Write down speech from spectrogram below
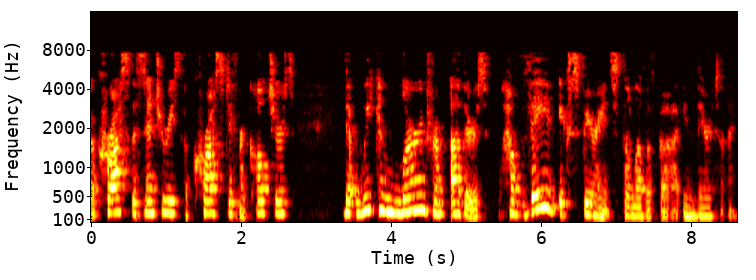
across the centuries, across different cultures, that we can learn from others how they've experienced the love of God in their time.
